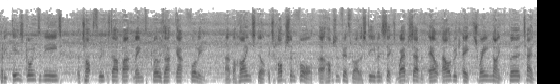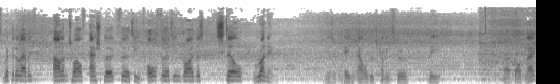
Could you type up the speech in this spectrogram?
but he is going to need the top three to start battling to close that gap fully. Uh, behind still, it's Hobson fourth, uh, Hobson fifth rather, Stephen sixth, Webb seventh, El- Eldridge eighth, Swain ninth, Bird tenth, Rippet eleventh, Allen twelfth, Ashberg thirteenth. All 13 drivers still running. You look at Hayden Eldridge coming through the uh, dog leg,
